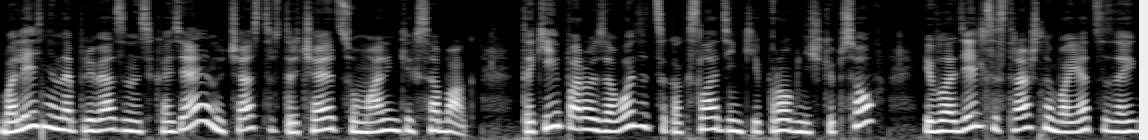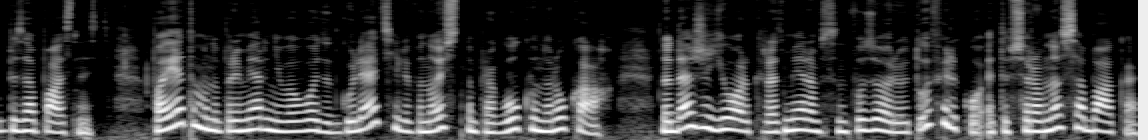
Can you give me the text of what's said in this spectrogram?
Болезненная привязанность к хозяину часто встречается у маленьких собак. Такие порой заводятся, как сладенькие пробнички псов, и владельцы страшно боятся за их безопасность. Поэтому, например, не выводят гулять или выносят на прогулку на руках. Но даже Йорк размером с инфузорию туфельку — это все равно собака,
